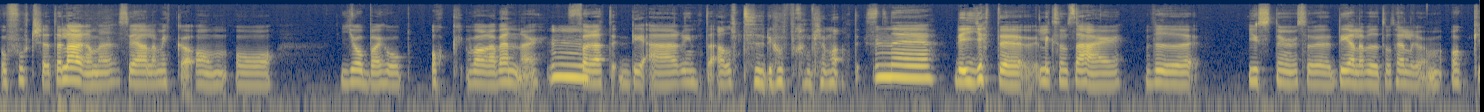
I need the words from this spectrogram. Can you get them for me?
och fortsätter lära mig så jävla mycket om att jobba ihop och vara vänner. Mm. För att det är inte alltid oproblematiskt. Nej. Det är jätte, liksom så här, vi, just nu så delar vi ett hotellrum och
